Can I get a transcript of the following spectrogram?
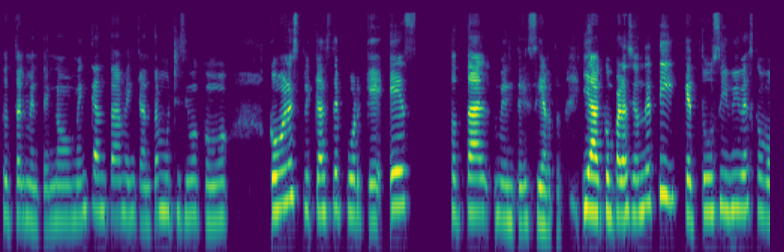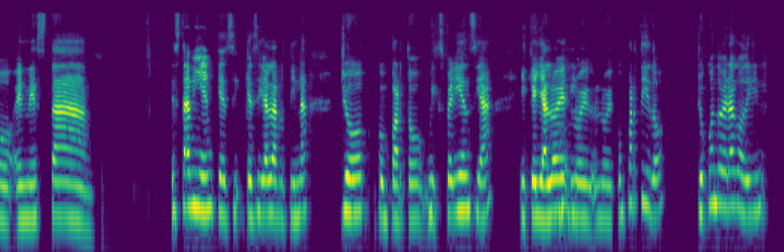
Totalmente, no, me encanta, me encanta muchísimo cómo, cómo lo explicaste porque es totalmente cierto. Y a comparación de ti, que tú sí vives como en esta, está bien que, que siga la rutina, yo comparto mi experiencia y que ya lo he, lo he, lo he compartido. Yo cuando era Godín,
